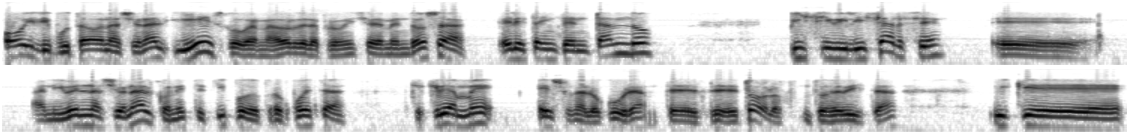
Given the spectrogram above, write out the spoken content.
hoy diputado nacional y es gobernador de la provincia de Mendoza, él está intentando visibilizarse eh, a nivel nacional con este tipo de propuestas que créanme es una locura desde todos los puntos de vista y que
